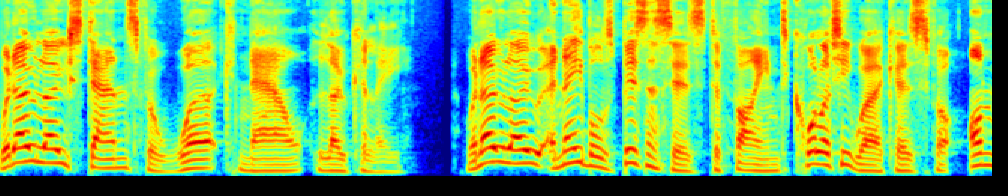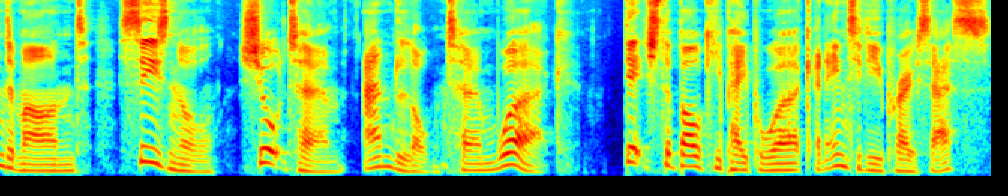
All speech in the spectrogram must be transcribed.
Wonolo stands for Work Now Locally. Wonolo enables businesses to find quality workers for on demand, seasonal, short term, and long term work. Ditch the bulky paperwork and interview process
